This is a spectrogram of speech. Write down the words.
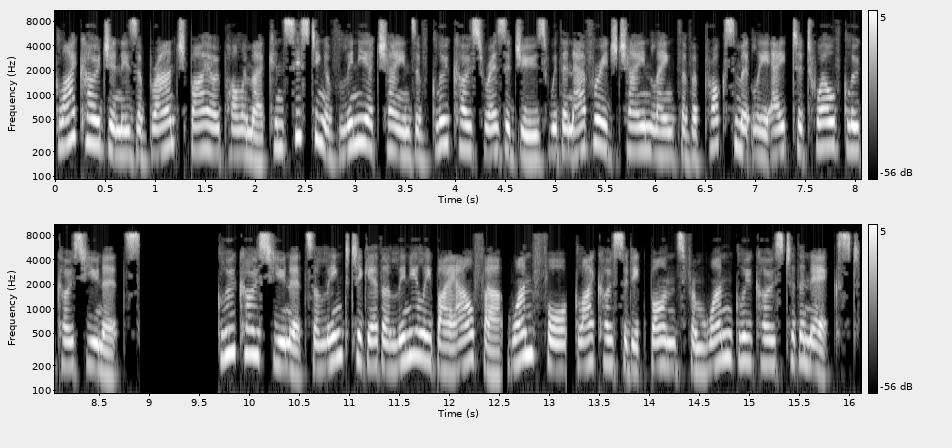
Glycogen is a branch biopolymer consisting of linear chains of glucose residues with an average chain length of approximately 8 to 12 glucose units. Glucose units are linked together linearly by alpha 1,4 glycosidic bonds from one glucose to the next.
